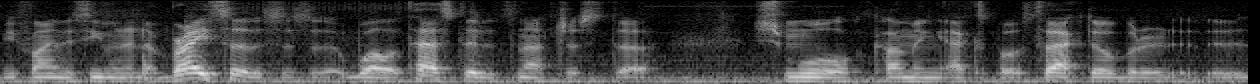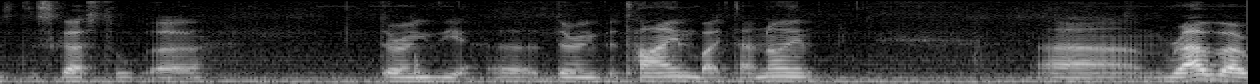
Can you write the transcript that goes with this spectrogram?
We find this even in a brisa. This is uh, well attested. It's not just uh, Shmuel coming ex post facto, but it, it is discussed uh, during the uh, during the time by Tanoim. Um, Rabba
